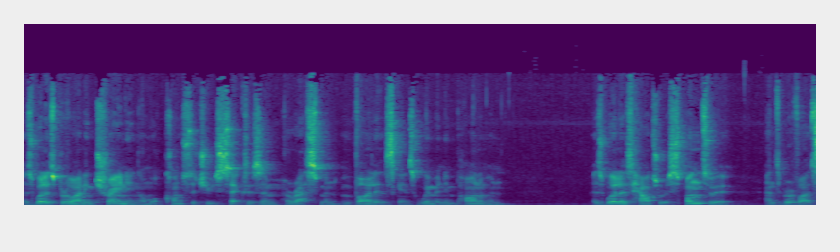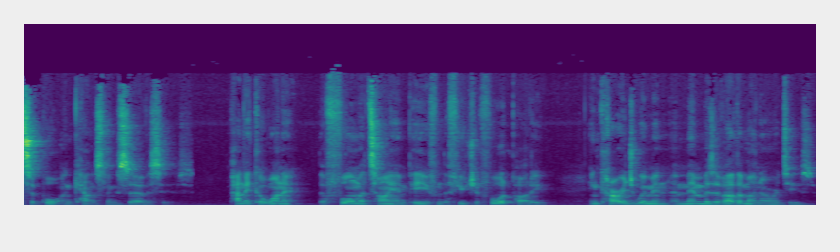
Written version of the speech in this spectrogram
as well as providing training on what constitutes sexism, harassment, and violence against women in parliament, as well as how to respond to it and to provide support and counselling services. Pannika Wanich, the former Thai MP from the Future Forward Party, encouraged women and members of other minorities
